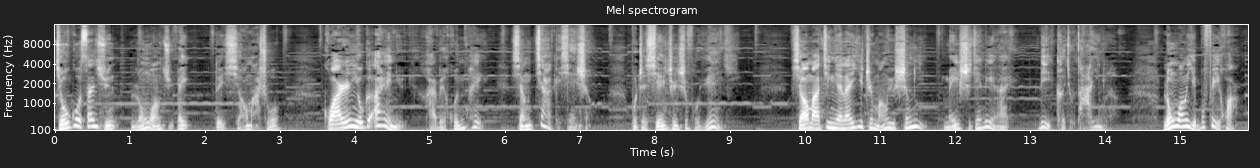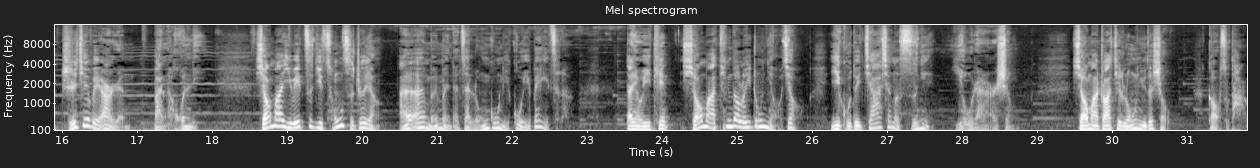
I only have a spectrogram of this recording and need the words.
酒过三巡，龙王举杯对小马说。寡人有个爱女，还未婚配，想嫁给先生，不知先生是否愿意？小马近年来一直忙于生意，没时间恋爱，立刻就答应了。龙王也不废话，直接为二人办了婚礼。小马以为自己从此这样安安稳稳的在龙宫里过一辈子了。但有一天，小马听到了一种鸟叫，一股对家乡的思念油然而生。小马抓起龙女的手，告诉她。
